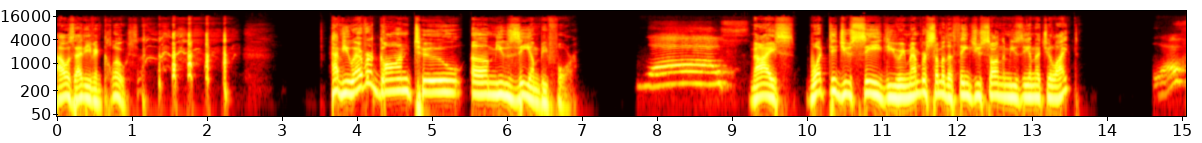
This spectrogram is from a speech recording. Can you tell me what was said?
How was that even close? Have you ever gone to a museum before? Yes. Nice. What did you see? Do you remember some of the things you saw in the museum that you liked? Yes.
